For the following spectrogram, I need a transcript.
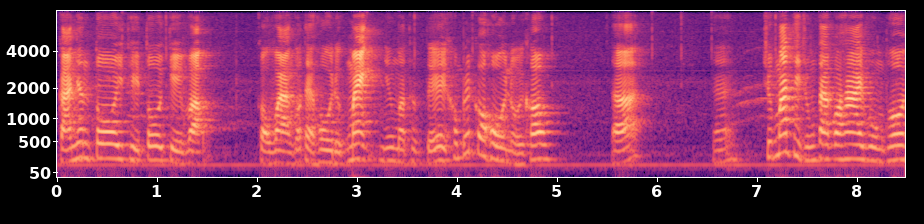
Cá nhân tôi thì tôi kỳ vọng cậu vàng có thể hồi được mạnh, nhưng mà thực tế thì không biết có hồi nổi không. Đó Đấy. trước mắt thì chúng ta có hai vùng thôi.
